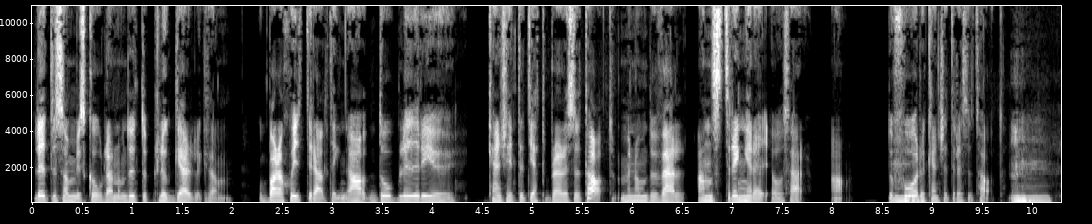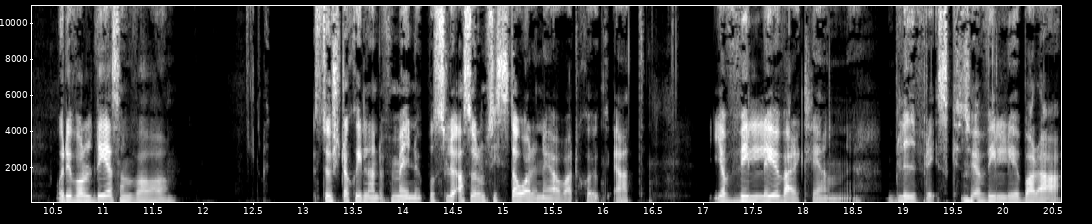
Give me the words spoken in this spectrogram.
lite som i skolan, om du inte pluggar liksom och bara skiter i allting, ja då blir det ju kanske inte ett jättebra resultat, men om du väl anstränger dig och så här, ja, då får Mm. du kanske ett resultat. Mm. Och det var väl det som var största skillnaden för mig nu på slu- alltså de sista åren när jag har varit sjuk, är att jag ville ju verkligen bli frisk, så jag ville ju bara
